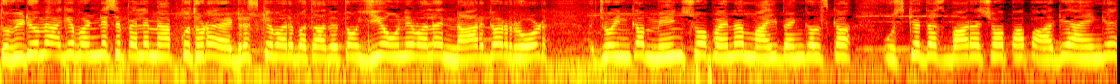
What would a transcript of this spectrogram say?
तो वीडियो में आगे बढ़ने से पहले मैं आपको थोड़ा एड्रेस के बारे में बता देता हूँ। ये होने वाला है नारगढ़ रोड जो इनका मेन शॉप है ना माही बैंगल्स का उसके 10-12 शॉप आप आगे आएँगे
